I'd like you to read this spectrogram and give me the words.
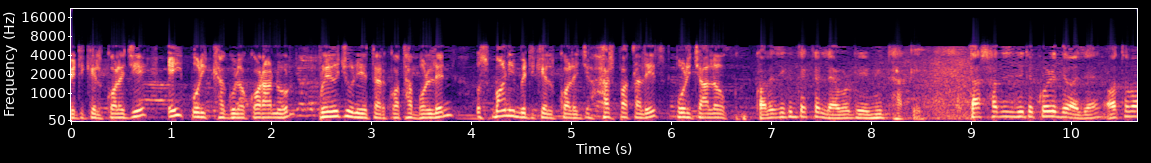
মেডিকেল কলেজে এই পরীক্ষাগুলো করানোর প্রয়োজনীয়তার কথা বললেন ওসমানী মেডিকেল কলেজ হাসপাতালের পরিচালক। কলেজে কিন্তু একটা ল্যাবরেটরি এমনি থাকে। তার সাথে যদি এটা করে দেওয়া যায় অথবা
